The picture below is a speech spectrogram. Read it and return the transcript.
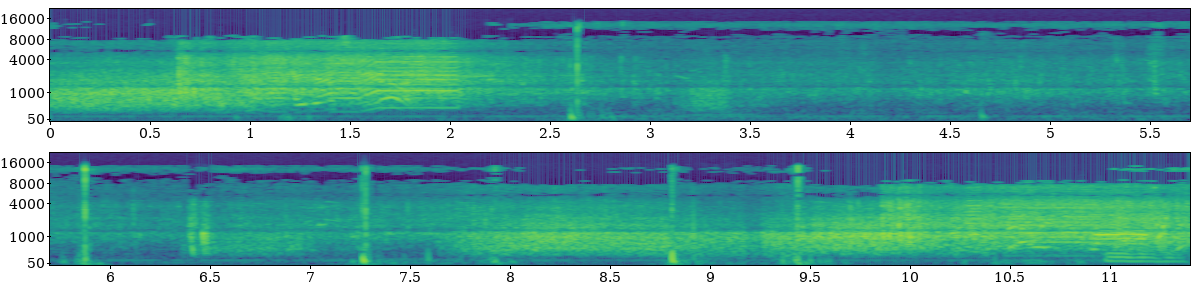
Hey, that's good. Belly flop.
